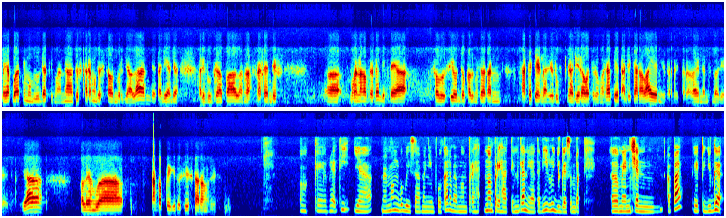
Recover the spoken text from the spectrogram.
banyak banget nih membludak gimana. Terus sekarang udah setahun berjalan ya tadi ada ada beberapa langkah preventif. Uh, bukan langkah preventif kayak solusi untuk kalau misalkan sakit ya nggak nggak dirawat di rumah sakit ada cara lain gitu ada cara lain dan sebagainya. Ya kalau yang gua tangkap kayak gitu sih sekarang sih Oke, berarti ya memang gue bisa menyimpulkan memang memprihatinkan ya. Tadi lu juga sempat uh, mention apa itu juga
